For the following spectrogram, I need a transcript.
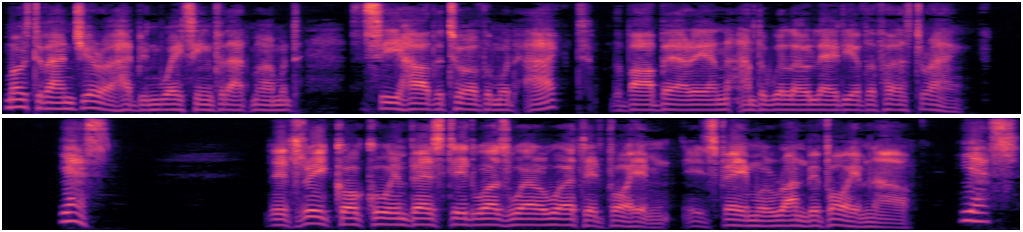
Most of Anjiro had been waiting for that moment, to see how the two of them would act, the barbarian and the willow lady of the first rank. Yes. The three koku invested was well worth it for him. His fame will run before him now. Yes.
